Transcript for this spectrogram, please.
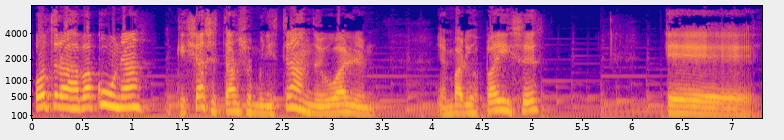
Otras vacunas que ya se están suministrando igual en, varios países eh,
